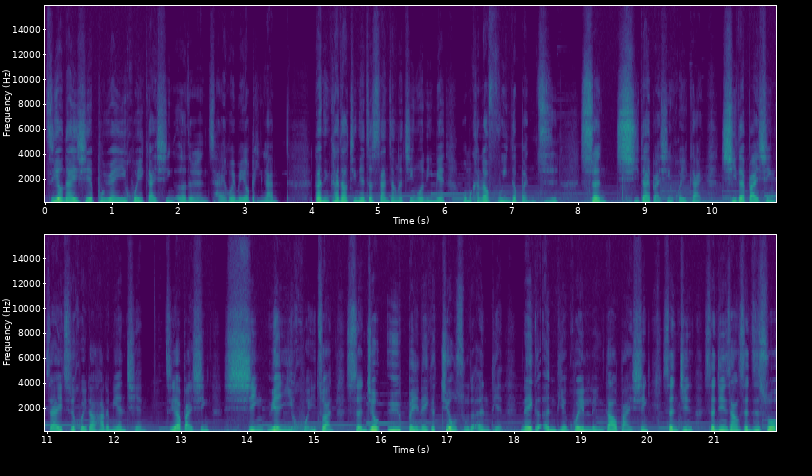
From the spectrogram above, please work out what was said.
只有那一些不愿意悔改行恶的人，才会没有平安。那你看到今天这三章的经文里面，我们看到福音的本质，神期待百姓悔改，期待百姓再一次回到他的面前。只要百姓心愿意回转，神就预备那个救赎的恩典，那个恩典会临到百姓。圣经圣经上甚至说，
